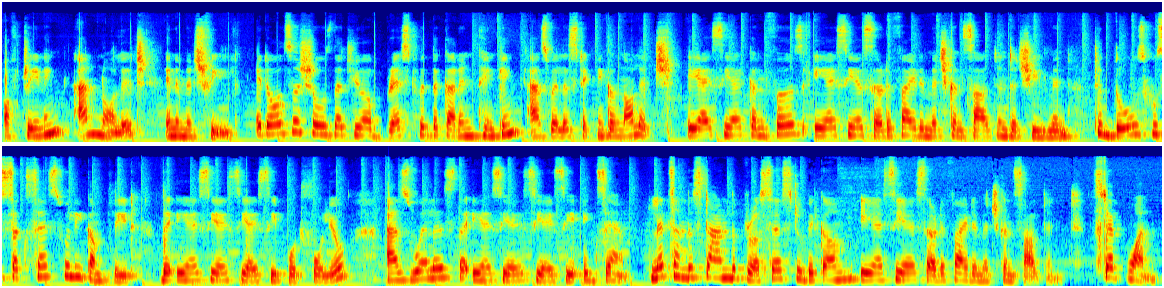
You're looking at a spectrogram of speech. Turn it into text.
of training and knowledge in image field. It also shows that you are abreast with the current thinking as well as technical knowledge. AICI confers AICI Certified Image Consultant Achievement to those who successfully complete the AICI CIC portfolio as well as the AICI CIC exam. Let's understand the process to become AICI Certified Image Consultant. Step 1.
